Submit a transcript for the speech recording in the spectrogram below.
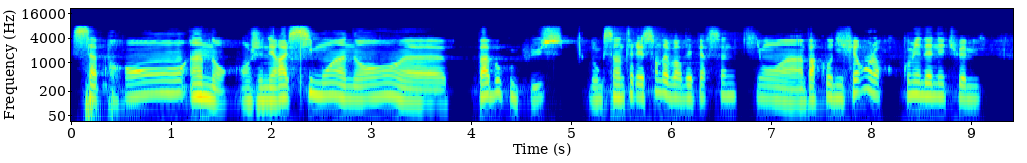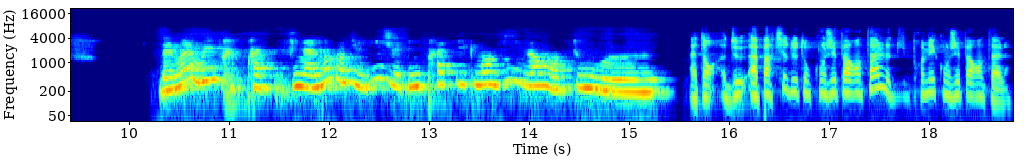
ça prend un an. En général six mois, un an, euh, pas beaucoup plus. Donc c'est intéressant d'avoir des personnes qui ont un parcours différent. Alors combien d'années tu as mis? Ben moi, oui, finalement, quand tu dis, j'ai mis pratiquement 10 ans en tout. Euh... Attends, de, à partir de ton congé parental, du premier congé parental?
